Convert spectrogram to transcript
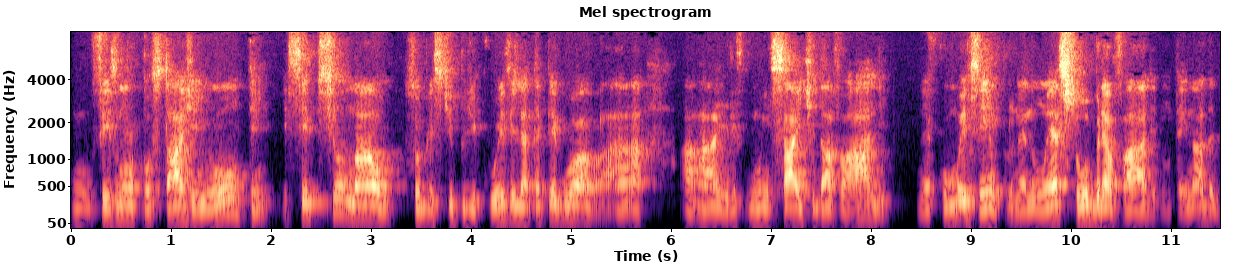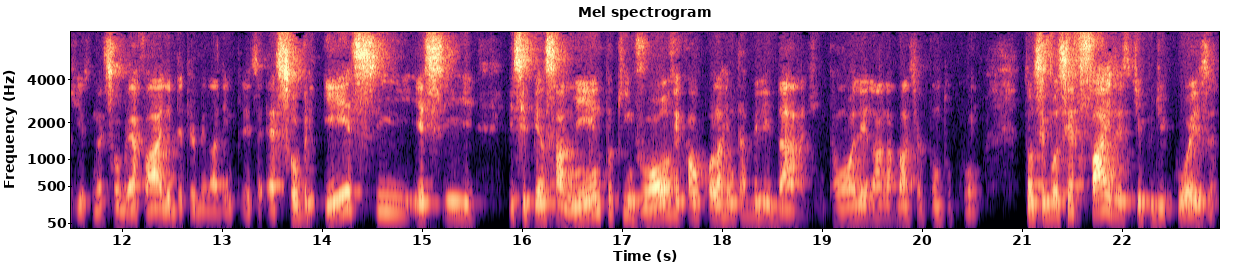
um fez uma postagem ontem excepcional sobre esse tipo de coisa. Ele até pegou a, a, a, um insight da Vale né, como exemplo. Né? Não é sobre a Vale, não tem nada disso, não é sobre a Vale, determinada empresa, é sobre esse, esse, esse pensamento que envolve calcular rentabilidade. Então, olhe lá na Baster.com. Então, se você faz esse tipo de coisa,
